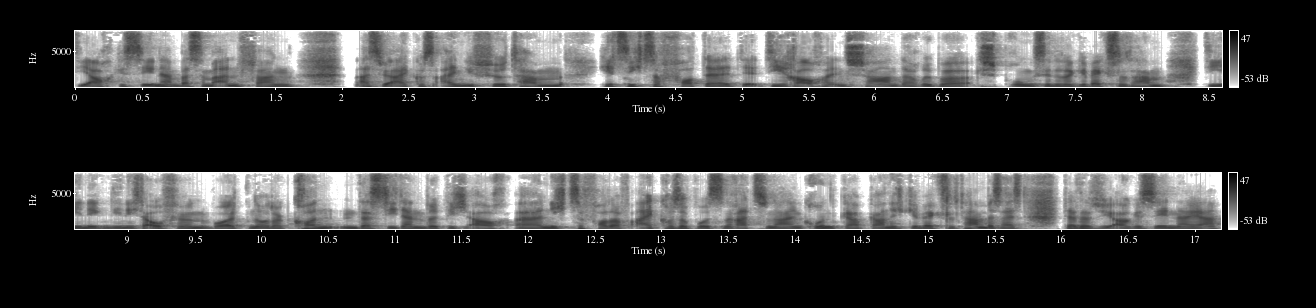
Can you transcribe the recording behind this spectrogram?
die auch gesehen haben, was am Anfang, als wir ICOS eingeführt haben, jetzt nicht sofort der, der, die Raucher in Scharen darüber gesprungen sind oder gewechselt haben, diejenigen, die nicht aufhören wollten oder konnten, dass die dann wirklich auch äh, nicht sofort auf ICOS, obwohl es einen rationalen Grund gab, gar nicht gewechselt haben. Das heißt, der hat natürlich auch gesehen, na ja,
